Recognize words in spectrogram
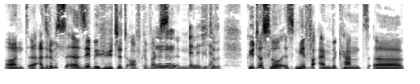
Und äh, also du bist äh, sehr behütet aufgewachsen Mhm, in, in ich, ja. Gütersloh. Gütersloh ist mir vor allem bekannt, äh,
